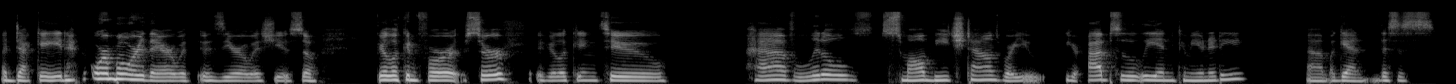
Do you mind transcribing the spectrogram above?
a decade or more there with, with zero issues. So if you're looking for surf, if you're looking to have little small beach towns where you you're absolutely in community, um, again, this is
